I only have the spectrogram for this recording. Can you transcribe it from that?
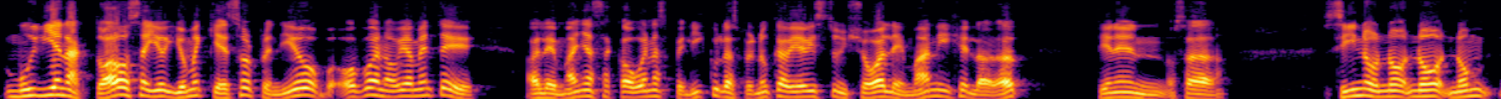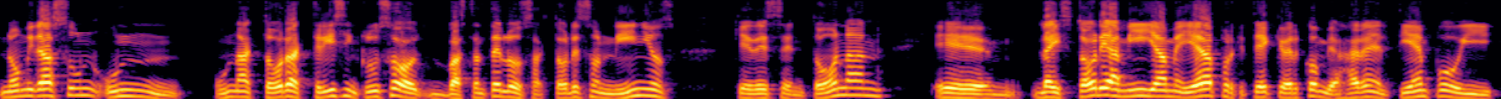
muy bien actuado. O sea, yo, me quedé sorprendido. bueno, obviamente Alemania ha sacado buenas películas, pero nunca había visto un show alemán y dije, la verdad, tienen, o sea, Sí, no, no, no, no, no miras un, un, un actor, actriz, incluso bastante los actores son niños que desentonan. Eh, la historia a mí ya me lleva porque tiene que ver con viajar en el tiempo y,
